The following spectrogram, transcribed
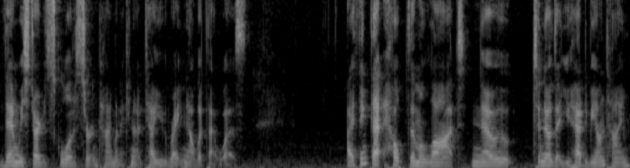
then we started school at a certain time, and I cannot tell you right now what that was. I think that helped them a lot know to know that you had to be on time.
